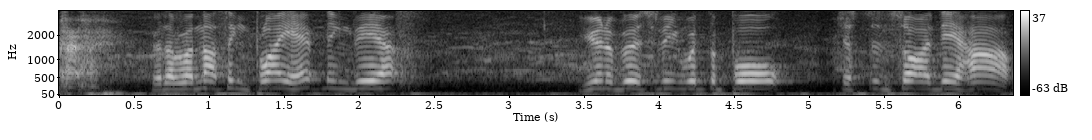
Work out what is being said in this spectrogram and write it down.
Bit of a nothing play happening there. University with the ball just inside their half.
